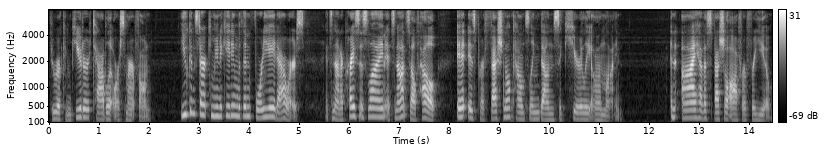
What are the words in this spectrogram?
through a computer, tablet, or smartphone. You can start communicating within 48 hours. It's not a crisis line, it's not self help, it is professional counseling done securely online. And I have a special offer for you.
